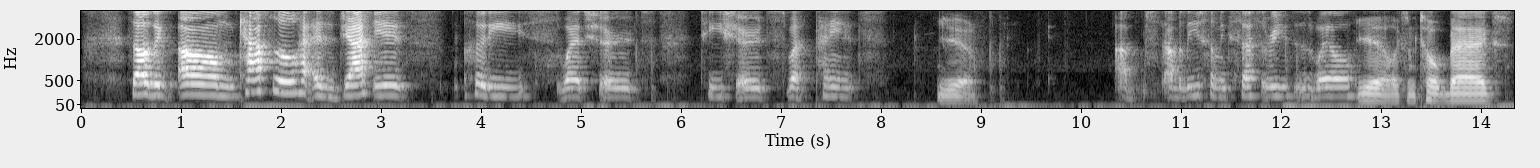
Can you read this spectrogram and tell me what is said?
So the um capsule has jackets, hoodies, sweatshirts, t-shirts, sweatpants. Yeah, I, I believe some accessories as well. yeah. Like some tote bags.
